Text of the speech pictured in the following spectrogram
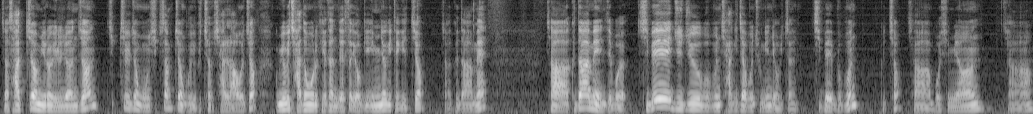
자 4.15 1년 전 17.0 13.92 그쵸? 잘 나오죠? 그럼 여기 자동으로 계산돼서 여기 입력이 되겠죠? 자 그 다음에 자 그 다음에 이제 뭐야? 지배주주 부분 자기 자본 총계는 여기 있잖아요. 지배 부분 그쵸? 자 보시면 자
